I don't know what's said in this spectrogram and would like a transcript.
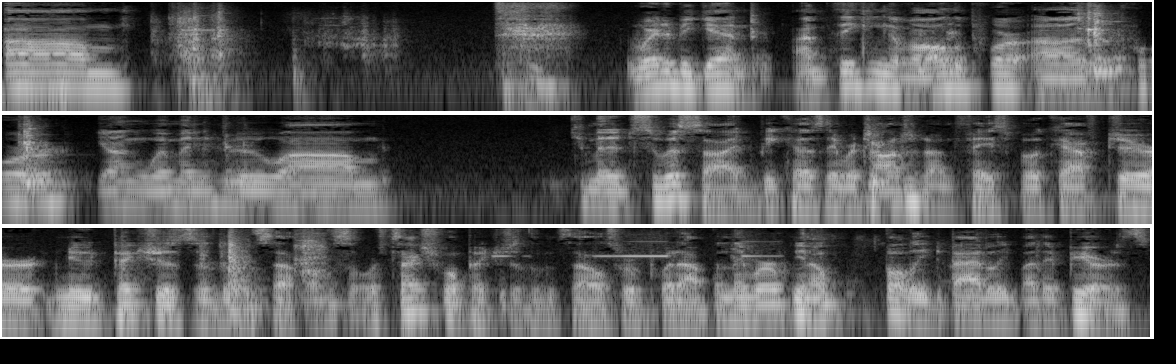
Um, where to begin? I'm thinking of all the poor, uh, the poor young women who um, committed suicide because they were taunted on Facebook after nude pictures of themselves or sexual pictures of themselves were put up, and they were, you know, bullied badly by their peers.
